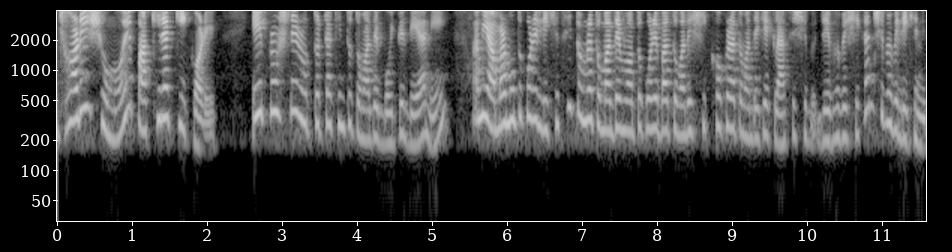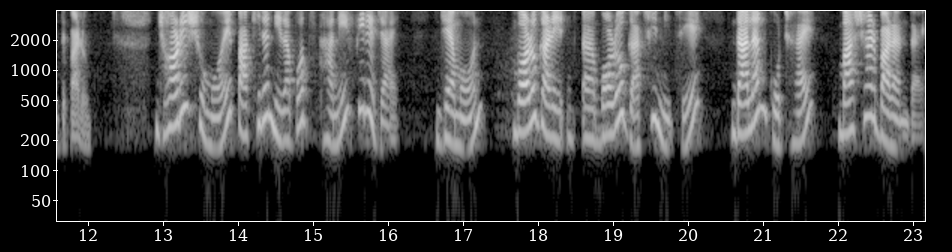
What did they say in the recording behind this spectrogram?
ঝড়ের সময় পাখিরা কি করে? এই প্রশ্নের উত্তরটা কিন্তু তোমাদের বইতে দেয়া নেই। আমি আমার মতো করে লিখেছি, তোমরা তোমাদের মতো করে বা তোমাদের শিক্ষকরা তোমাদেরকে ক্লাসে যেভাবে শেখান সেভাবে লিখে নিতে পারো। ঝড়ের সময় পাখিরা নিরাপদ স্থানে ফিরে যায়। যেমন, বড় গাড়ি বড় গাছের নিচে দালান কোঠায় বাসার বারান্দায়।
